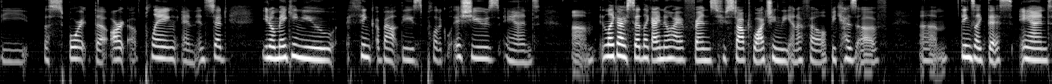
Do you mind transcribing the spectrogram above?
the the sport, the art of playing, and instead, you know, making you think about these political issues. And, um, and like I said, like I know I have friends who stopped watching the NFL because of um, things like this, and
